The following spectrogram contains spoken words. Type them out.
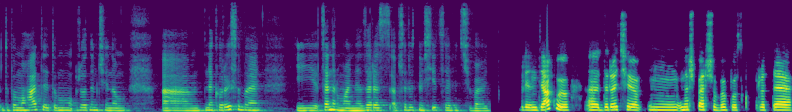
допомагати. Тому жодним чином а, не кори і це нормально. Зараз абсолютно всі це відчувають. Блін, дякую. Е, до речі, наш перший випуск про те,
